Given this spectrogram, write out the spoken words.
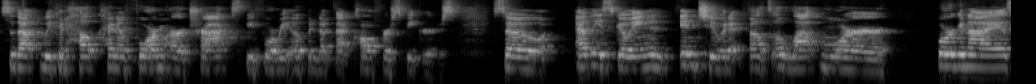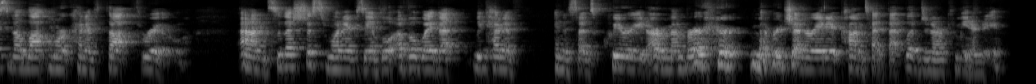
so that we could help kind of form our tracks before we opened up that call for speakers. So, at least going into it, it felt a lot more organized and a lot more kind of thought through. Um, so, that's just one example of a way that we kind of, in a sense, queried our member member generated content that lived in our community.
